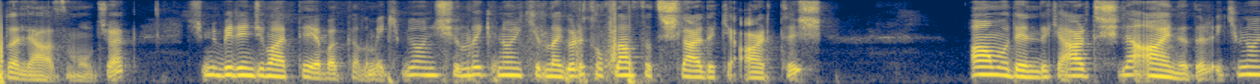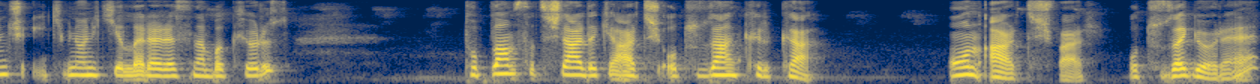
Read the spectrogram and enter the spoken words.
Bu da lazım olacak. Şimdi birinci maddeye bakalım. 2013 yılında 2012 yılına göre toplam satışlardaki artış A modelindeki artış ile aynıdır. 2013-2012 yılları arasına bakıyoruz. Toplam satışlardaki artış 30'dan 40'a 10 artış var. 30'a göre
